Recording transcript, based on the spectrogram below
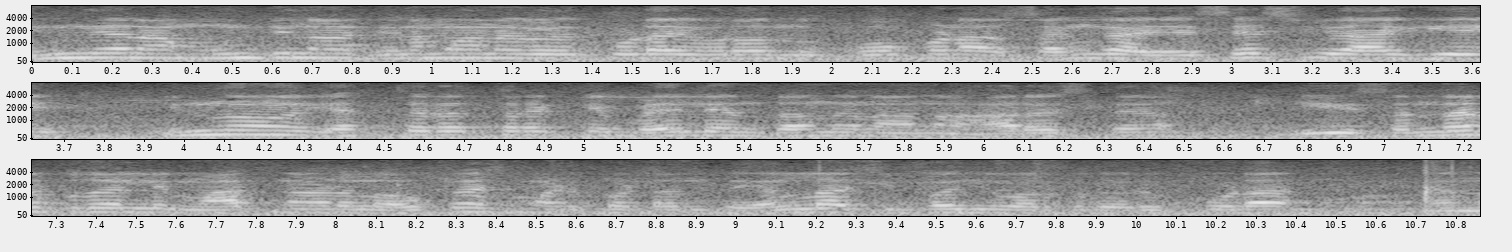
ಇಂದಿನ ಮುಂದಿನ ದಿನಮಾನಗಳು ಕೂಡ ಇವರೊಂದು ಕೋಪಣ ಸಂಘ ಯಶಸ್ವಿಯಾಗಿ ಇನ್ನೂ ಎತ್ತರೆತ್ತರಕ್ಕೆ ಬೆಳೀಲಿ ಅಂತಂದು ನಾನು ಹಾರೈಸ್ತೇನೆ ಈ ಸಂದರ್ಭದಲ್ಲಿ ಮಾತನಾಡಲು ಅವಕಾಶ ಮಾಡಿಕೊಟ್ಟಂಥ ಎಲ್ಲ ಸಿಬ್ಬಂದಿ ವರ್ಗದವರಿಗೂ ಕೂಡ ನನ್ನ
